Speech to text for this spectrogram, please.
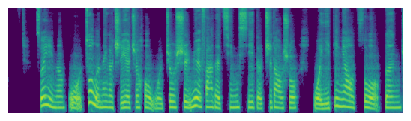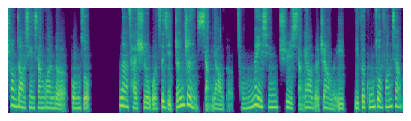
所以呢，我做了那个职业之后，我就是越发的清晰的知道，说我一定要做跟创造性相关的工作，那才是我自己真正想要的，从内心去想要的这样的一一个工作方向。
